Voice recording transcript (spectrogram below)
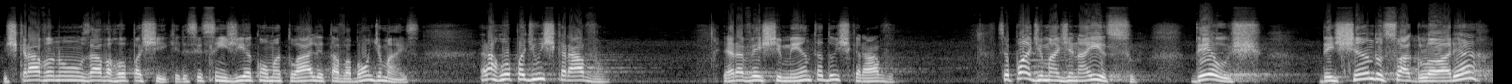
O escravo não usava roupa chique, ele se cingia com uma toalha e estava bom demais. Era a roupa de um escravo, era a vestimenta do escravo. Você pode imaginar isso? Deus deixando sua glória,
